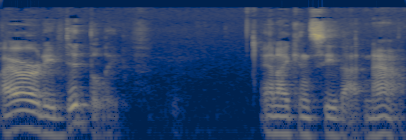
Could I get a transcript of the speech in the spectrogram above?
I already did believe. And I can see that now.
